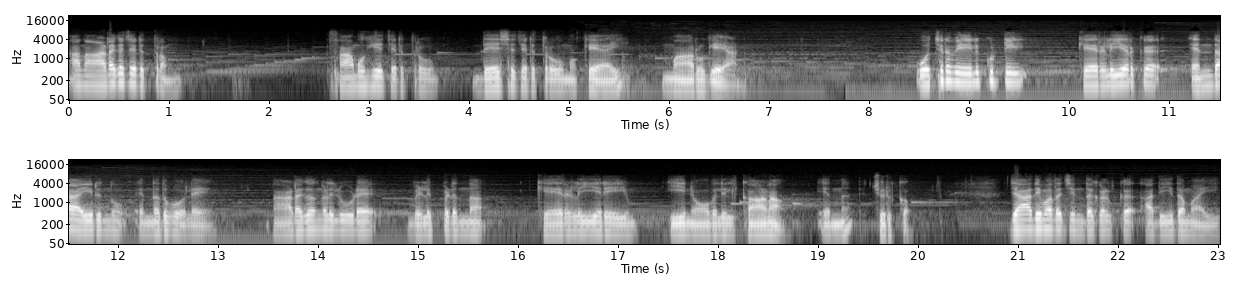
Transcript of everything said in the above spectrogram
ആ നാടക ചരിത്രം സാമൂഹിക ചരിത്രവും ദേശചരിത്രവും ഒക്കെയായി മാറുകയാണ്. ഓച്ചിറ വേലുക്കുട്ടി കേരളീയർക്ക് എന്തായിരുന്നു എന്നതുപോലെ നാടകങ്ങളിലൂടെ വെളിപ്പെടുന്ന കേരളീയരെയും ഈ നോവലിൽ കാണാം എന്ന് ചുരുക്കം. ജാതിമത ചിന്തകൾക്ക് അതീതമായി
